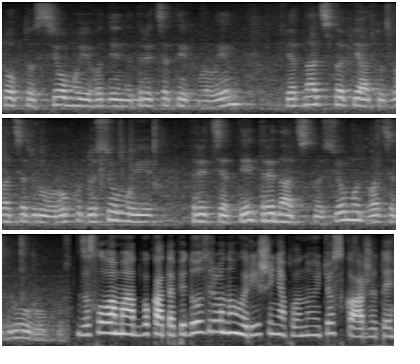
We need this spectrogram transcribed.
тобто з 7 години 30 хвилин 15.05.22 року до 7.30 13.07.22 року. За словами адвоката підозрюваного, рішення планують оскаржити.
